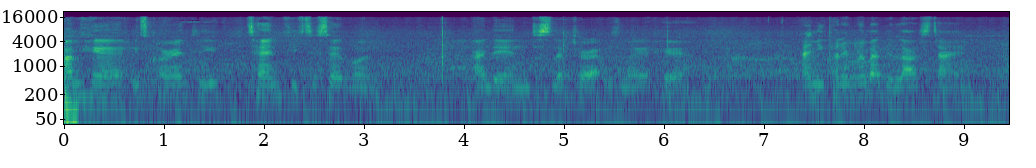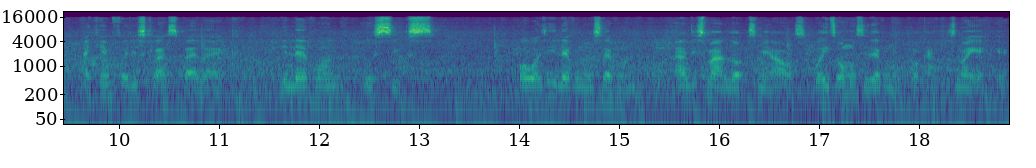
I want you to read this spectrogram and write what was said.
I'm here. It's currently 10:57 and then this lecturer is not here and you can remember the last time I came for this class by like 11.06 or was it 11.07 and this man locks me out but it's almost 11 o'clock and he's not yet here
